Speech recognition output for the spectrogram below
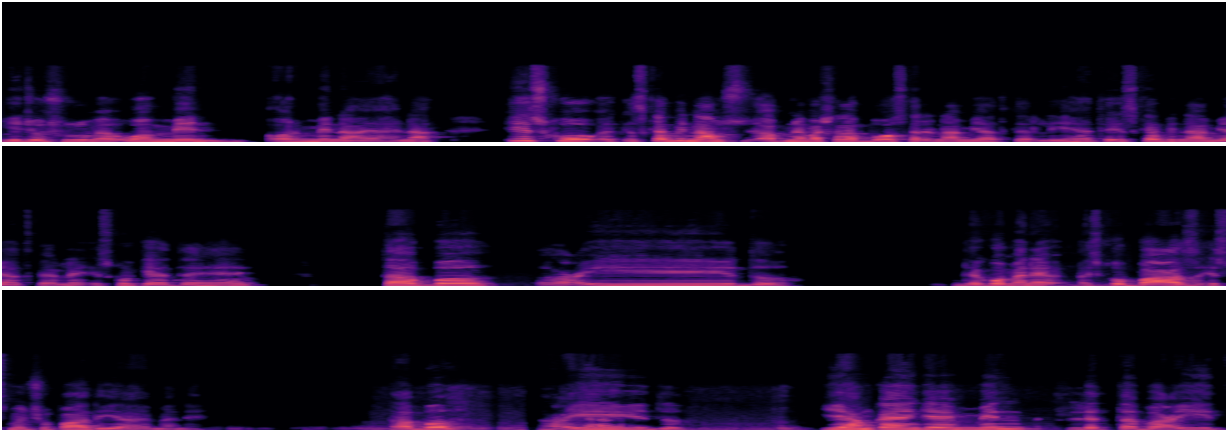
ये जो शुरू में वह मिन और मिन आया है ना इसको इसका भी नाम आपने माशाल्लाह बहुत सारे नाम याद कर लिए हैं तो इसका भी नाम याद कर लें। इसको कहते हैं तब ईद। देखो मैंने इसको बाज इसमें छुपा दिया है मैंने। तब ईद। ये हम कहेंगे मिन तबईद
